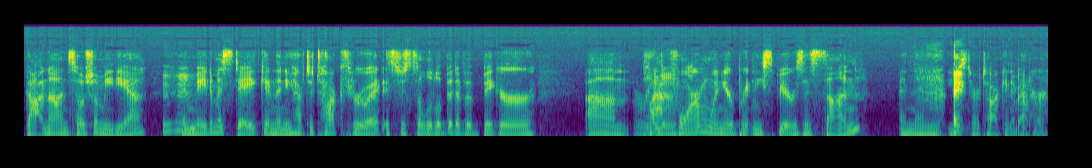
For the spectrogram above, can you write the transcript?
gotten on social media Mm-hmm. and made a mistake, and then you have to talk through it. It's just a little bit of a bigger um, platform when you're Britney Spears' son, and then you start talking about her.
